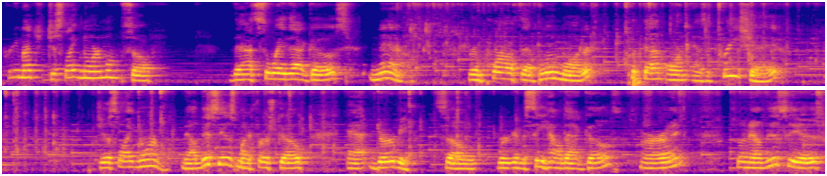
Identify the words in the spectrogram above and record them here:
pretty much just like normal so that's the way that goes. Now we're going to pour off that bloom water put that on as a pre-shave just like normal. Now this is my first go at derby so we're going to see how that goes all right? So now this is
